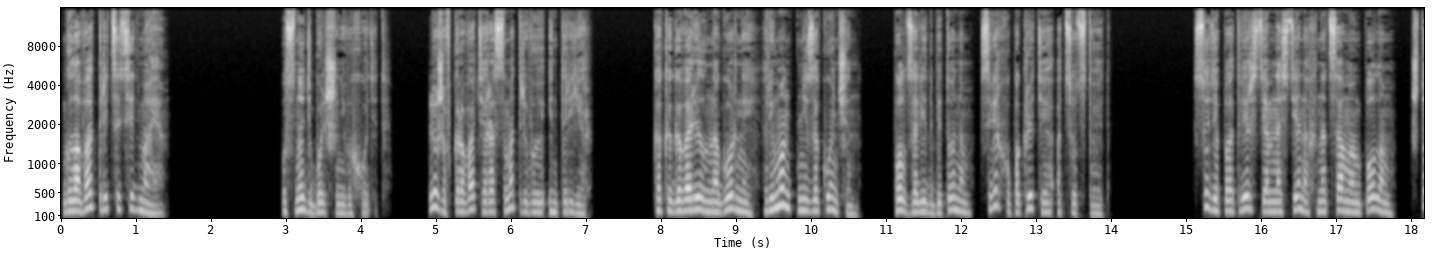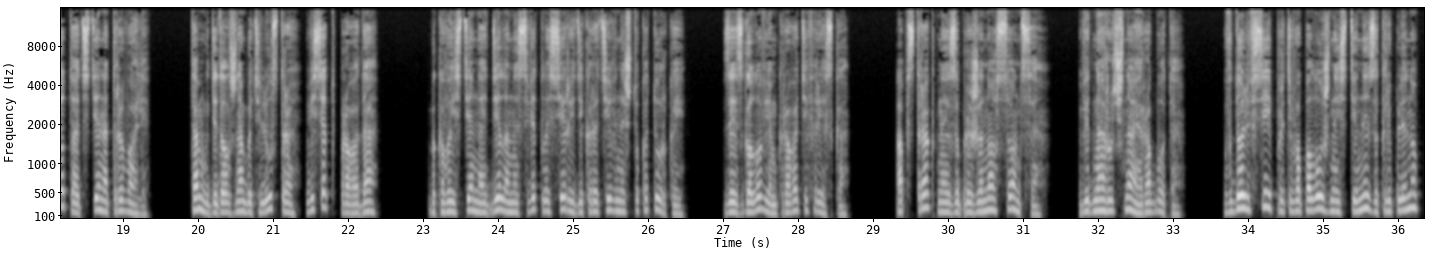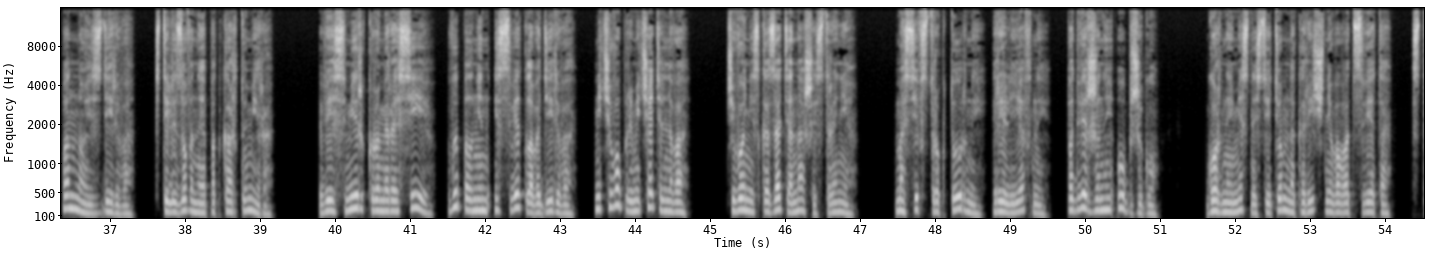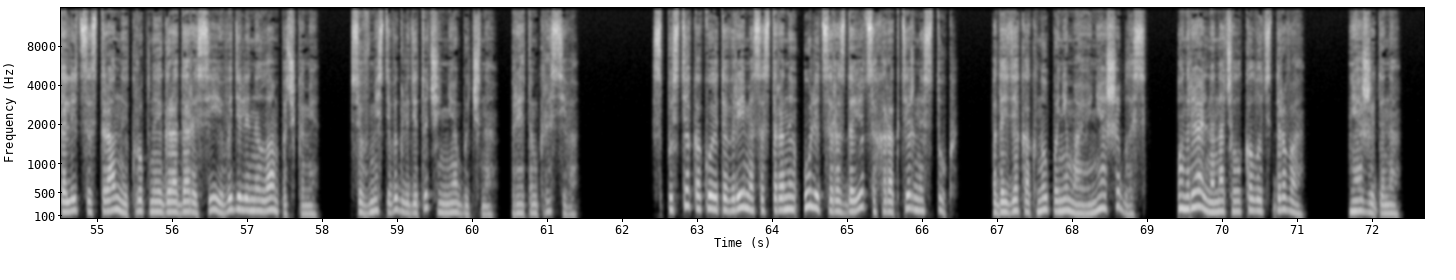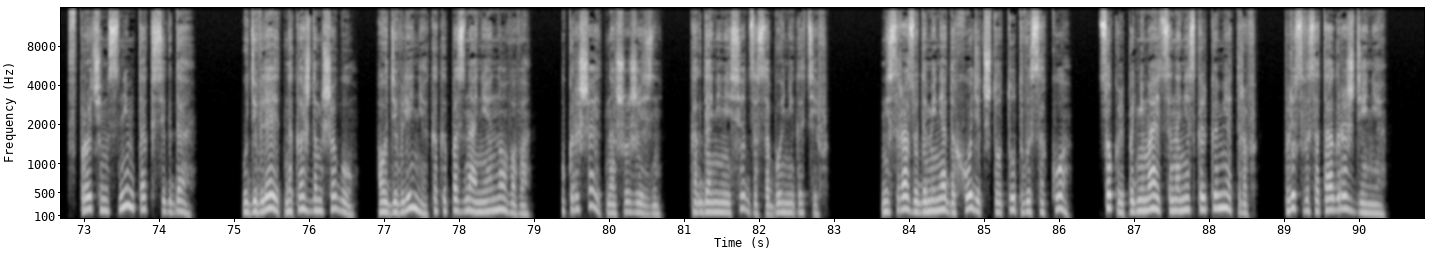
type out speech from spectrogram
Глава 37. Уснуть больше не выходит. Лежа в кровати, рассматриваю интерьер. Как и говорил Нагорный, ремонт не закончен. Пол залит бетоном, сверху покрытие отсутствует. Судя по отверстиям на стенах над самым полом, что-то от стен отрывали. Там, где должна быть люстра, висят провода. Боковые стены отделаны светло-серой декоративной штукатуркой. За изголовьем кровати фреска. Абстрактно изображено солнце. Видна ручная работа. Вдоль всей противоположной стены закреплено панно из дерева, стилизованное под карту мира. Весь мир, кроме России, выполнен из светлого дерева. Ничего примечательного, чего не сказать о нашей стране. Массив структурный, рельефный, подверженный обжигу. Горные местности темно коричневого цвета. Столицы страны и крупные города России выделены лампочками, все вместе выглядит очень необычно, при этом красиво. Спустя какое-то время со стороны улицы раздается характерный стук. Подойдя к окну, понимаю, не ошиблась. Он реально начал колоть дрова. Неожиданно. Впрочем, с ним так всегда. Удивляет на каждом шагу, а удивление, как и познание нового, украшает нашу жизнь, когда не несет за собой негатив. Не сразу до меня доходит, что тут высоко, Цоколь поднимается на несколько метров, плюс высота ограждения.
